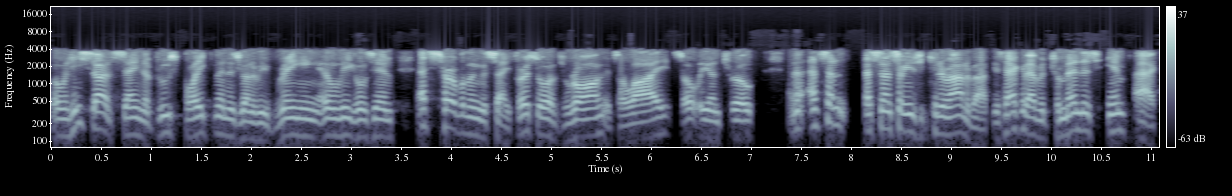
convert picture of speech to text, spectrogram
But when he started saying that Bruce Blakeman is going to be bringing illegals in, that's a terrible thing to say. First of all, it's wrong. It's a lie. It's totally untrue. And that's not, that's not something you should kid around about because that could have a tremendous impact.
